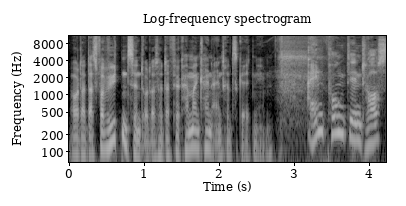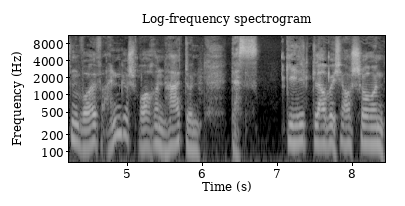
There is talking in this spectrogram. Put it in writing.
oder dass wir wütend sind oder so. Dafür kann man kein Eintrittsgeld nehmen. Ein Punkt, den Thorsten Wolf angesprochen hat, und das gilt, glaube ich, auch schon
